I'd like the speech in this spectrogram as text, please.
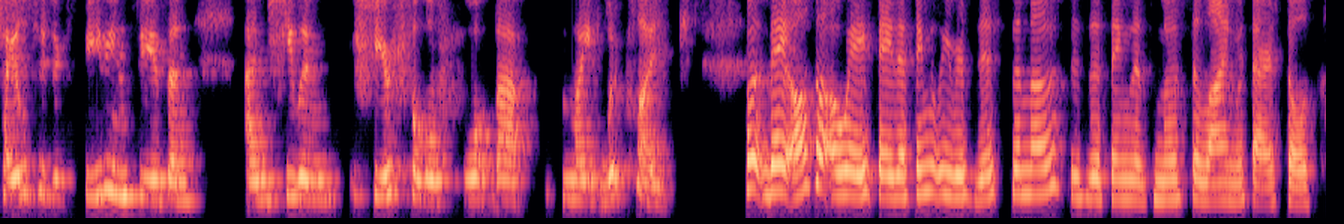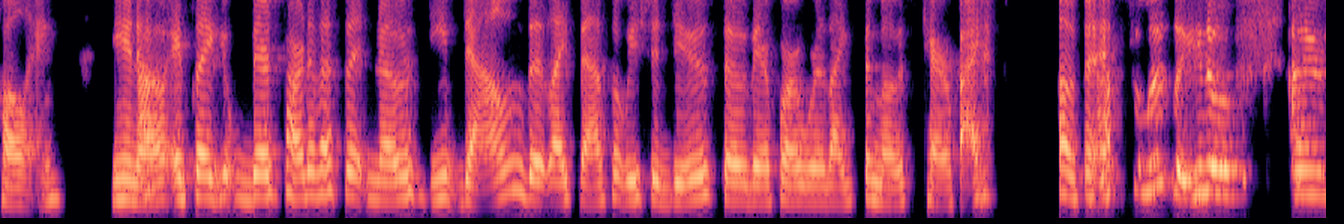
childhood experiences and and feeling fearful of what that might look like. But they also always say the thing that we resist the most is the thing that's most aligned with our soul's calling. You know, Absolutely. it's like there's part of us that knows deep down that like that's what we should do. So therefore, we're like the most terrified of it. Absolutely, you know, um,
